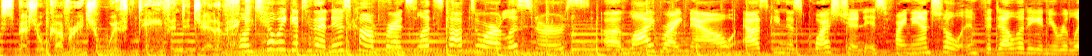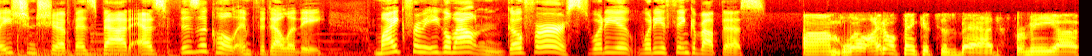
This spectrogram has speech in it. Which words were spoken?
Special coverage with Dave and Dujanovic. Well, until we get to that news conference, let's talk to our listeners uh, live right now asking this question Is financial infidelity in your relationship as bad as physical infidelity? Mike from Eagle Mountain, go first. What do you what do you think about this? Um, well, I don't think it's as bad. For me, uh,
